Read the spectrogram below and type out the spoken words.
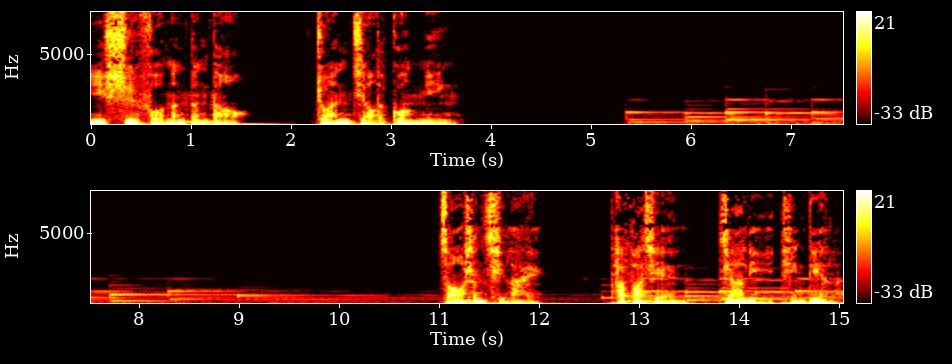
你是否能等到转角的光明？早上起来，他发现家里停电了，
